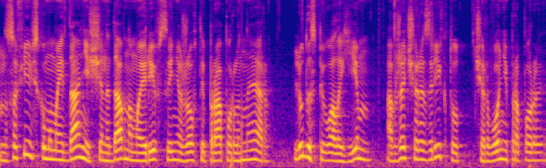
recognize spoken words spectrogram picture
На Софіївському майдані ще недавно майорів синьо-жовтий прапор УНР. Люди співали гімн, а вже через рік тут червоні прапори.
